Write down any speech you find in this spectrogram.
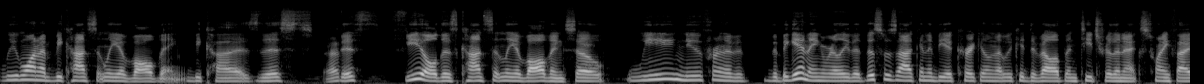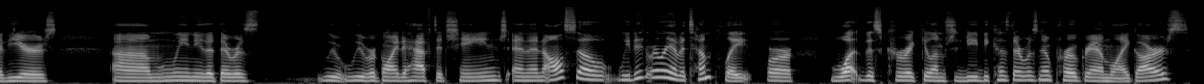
we want to be constantly evolving because this That's... this field is constantly evolving. So we knew from the, the beginning really that this was not going to be a curriculum that we could develop and teach for the next 25 years um, we knew that there was we, we were going to have to change and then also we didn't really have a template for what this curriculum should be because there was no program like ours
